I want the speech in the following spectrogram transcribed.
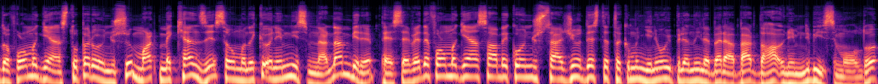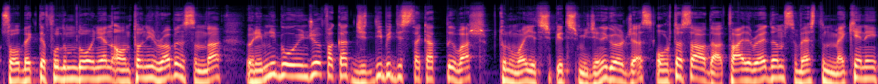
Toulouse'da forma giyen stoper oyuncusu Mark McKenzie savunmadaki önemli isimlerden biri. PSV'de forma giyen sağ bek oyuncusu Sergio Deste takımın yeni oyun planıyla beraber daha önemli bir isim oldu. Sol bekte Fulham'da oynayan Anthony Robinson da önemli bir oyuncu fakat ciddi bir diz sakatlığı var. Turnuva yetişip yetişmeyeceğini göreceğiz. Orta sahada Tyler Adams, Weston McKennie,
